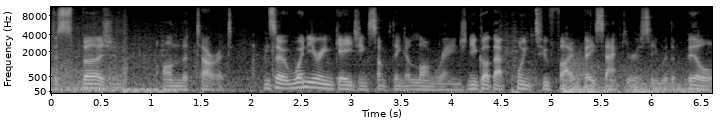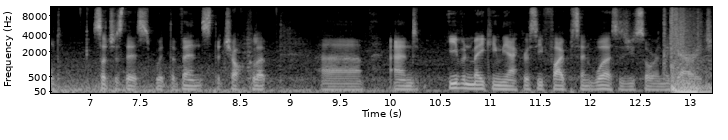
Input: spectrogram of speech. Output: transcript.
dispersion on the turret. And so when you're engaging something at long range, and you've got that 0.25 base accuracy with a build, such as this, with the vents, the chocolate, uh, and even making the accuracy 5% worse as you saw in the garage,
